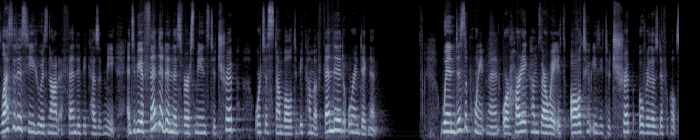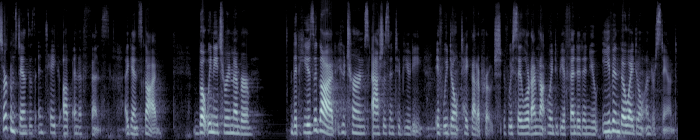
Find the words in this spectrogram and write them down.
Blessed is he who is not offended because of me. And to be offended in this verse means to trip or to stumble, to become offended or indignant. When disappointment or heartache comes our way, it's all too easy to trip over those difficult circumstances and take up an offense against God. But we need to remember that He is a God who turns ashes into beauty if we don't take that approach. If we say, Lord, I'm not going to be offended in you, even though I don't understand.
